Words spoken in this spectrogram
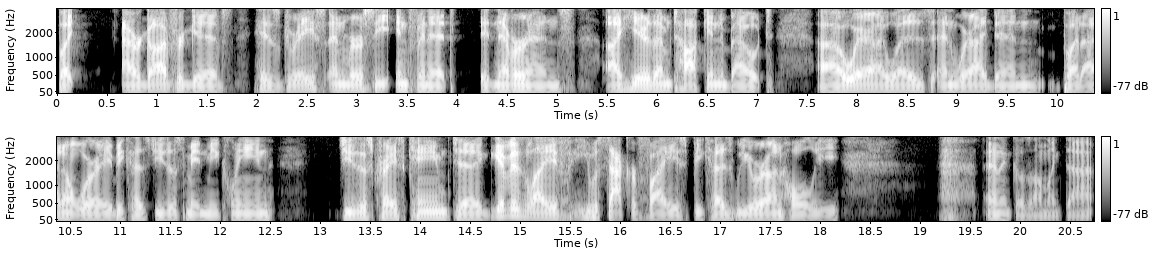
But our God forgives. His grace and mercy infinite. It never ends. I hear them talking about uh, where I was and where I've been, but I don't worry because Jesus made me clean. Jesus Christ came to give his life. He was sacrificed because we were unholy. And it goes on like that.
